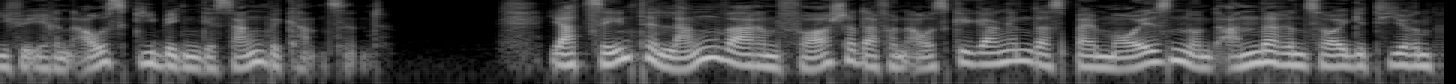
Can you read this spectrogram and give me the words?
die für ihren ausgiebigen Gesang bekannt sind. Jahrzehntelang waren Forscher davon ausgegangen, dass bei Mäusen und anderen Säugetieren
